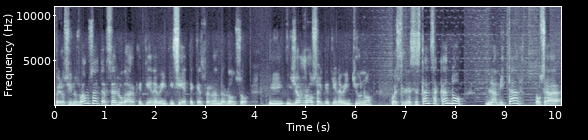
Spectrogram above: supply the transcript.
Pero si nos vamos al tercer lugar que tiene 27, que es Fernando Alonso, y, George Russell que tiene 21, pues les están sacando la mitad, o sea,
